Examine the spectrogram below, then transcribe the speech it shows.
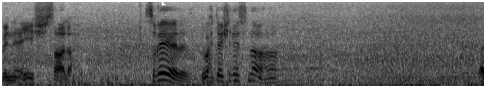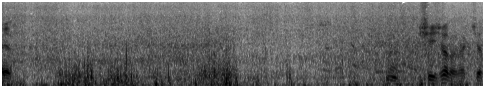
بن عيش صالح صغير 21 سنة ها شجرة راك تشوف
